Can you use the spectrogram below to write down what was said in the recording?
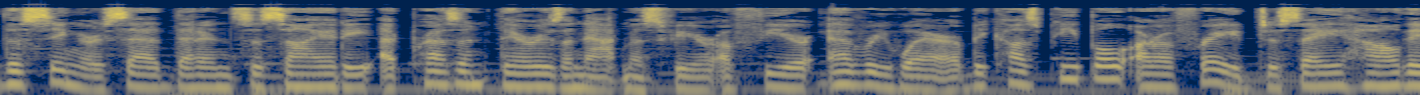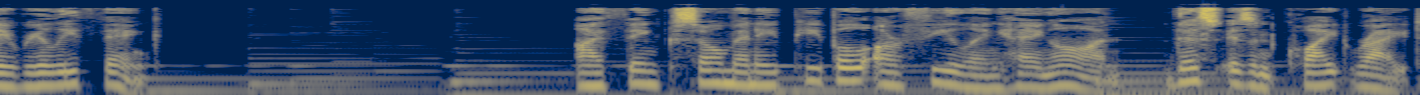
The singer said that in society at present there is an atmosphere of fear everywhere because people are afraid to say how they really think. I think so many people are feeling hang on, this isn't quite right.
